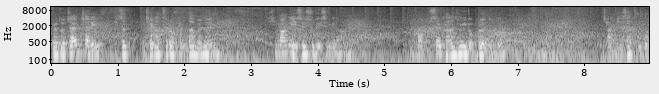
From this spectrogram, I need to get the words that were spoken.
그래도 짤짤이 제가 들어간다면은 희망이 있을 수도 있습니다. 없을 가능성이 근데. 자, 기사 두고,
